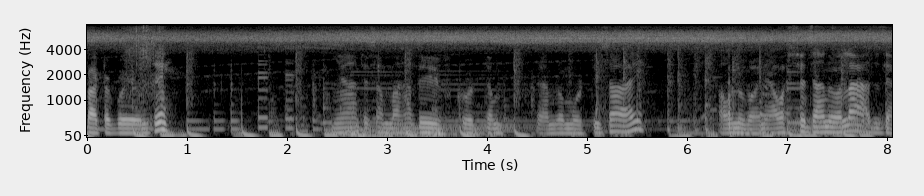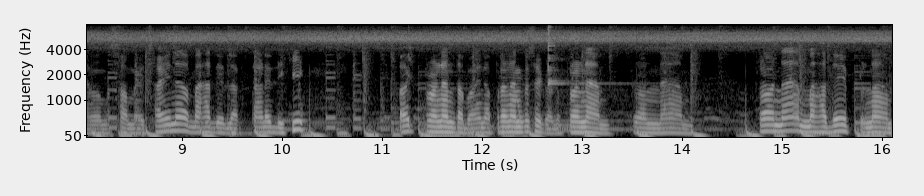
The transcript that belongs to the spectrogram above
बाटो गयो भने चाहिँ यहाँ चाहिँ छ महादेवको एकदम राम्रो मूर्ति छ है आउनुभयो भने अवश्य जानु होला आज चाहिँ हाम्रो समय छैन महादेवलाई टाढैदेखि है प्रणाम त भएन प्रणाम कसरी गर्नु प्रणाम प्रणाम प्रणाम महादेव प्रणाम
